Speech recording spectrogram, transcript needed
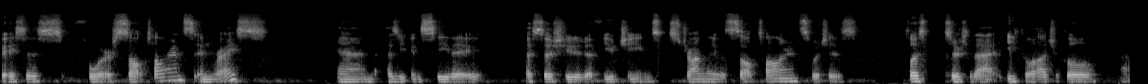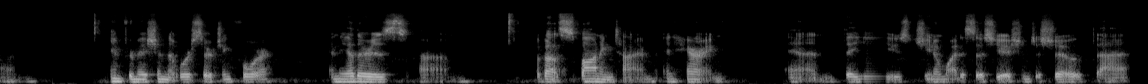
basis for salt tolerance in rice. And as you can see, they associated a few genes strongly with salt tolerance, which is closer to that ecological um, information that we're searching for. And the other is um, about spawning time in herring. And they use genome-wide association to show that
